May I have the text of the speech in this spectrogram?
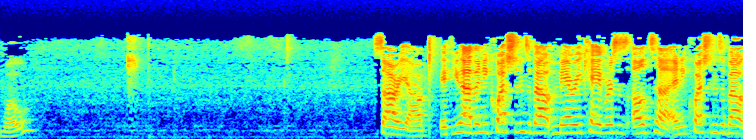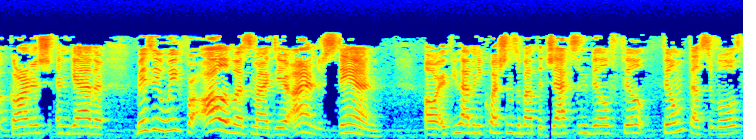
whoa. Sorry, y'all. If you have any questions about Mary Kay versus Ulta, any questions about Garnish and Gather, busy week for all of us, my dear. I understand. Or if you have any questions about the Jacksonville Fil- Film Festivals,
